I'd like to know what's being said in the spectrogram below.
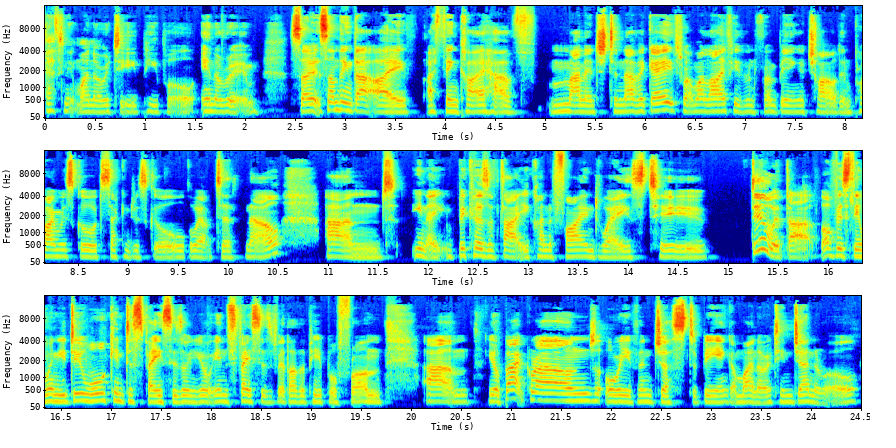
ethnic minority people in a room. So it's something that I I think I have managed to navigate throughout my life, even from being a child in primary school to secondary school, all the way up to now. And you know, because of that, you kind of find ways to deal with that. Obviously, when you do walk into spaces or you're in spaces with other people from um, your background or even just being a minority in general,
